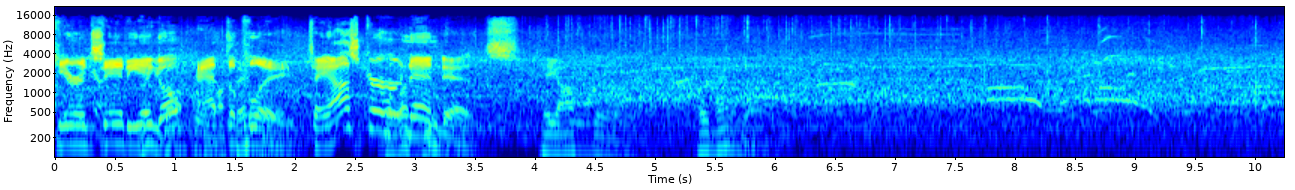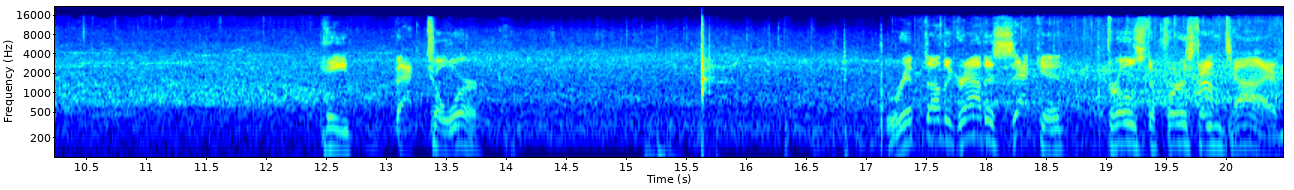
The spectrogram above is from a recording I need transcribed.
Here in San Diego at the plate, Teoscar Hernandez. Teoscar Hernandez. Hayden back to work. Ripped on the ground a second. Throws to first in time.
